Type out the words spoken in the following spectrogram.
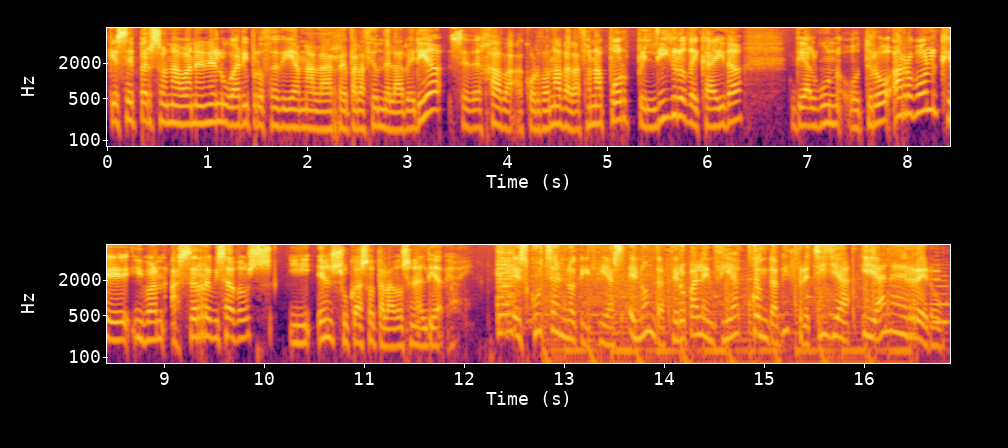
que se personaban en el lugar y procedían a la reparación de la avería. Se dejaba acordonada la zona por peligro de caída de algún otro árbol que iban a ser revisados y, en su caso, talados en el día de hoy. Escuchan noticias en Onda Cero Palencia con David Frechilla y Ana Herrero.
